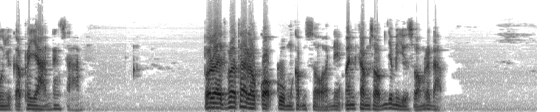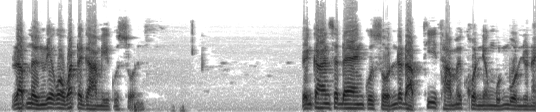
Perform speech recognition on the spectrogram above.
งอยู่กับพระยานทั้งสามเพราะอะไรเพราะถ้าเราเกาะกลุ่มคำสอนเนี่ย มันคำสอนมันจะมีอยู่สองระดับระดับหนึ่งเรียกว่าวัตกามีกุศล เป็นการแสดงกุศลระดับที่ทำให้คนยังหมุนวนอยู่ใน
